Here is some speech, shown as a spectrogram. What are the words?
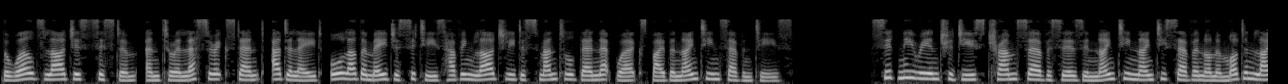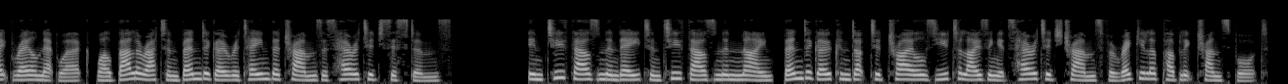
the world's largest system, and to a lesser extent, Adelaide, all other major cities having largely dismantled their networks by the 1970s. Sydney reintroduced tram services in 1997 on a modern light rail network, while Ballarat and Bendigo retained their trams as heritage systems. In 2008 and 2009, Bendigo conducted trials utilising its heritage trams for regular public transport.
